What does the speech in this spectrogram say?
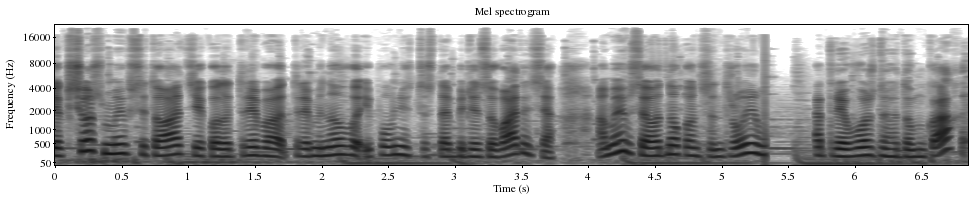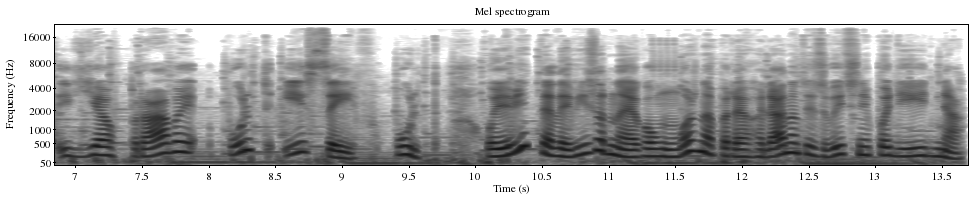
Якщо ж ми в ситуації, коли треба терміново і повністю стабілізуватися, а ми все одно концентруємо на тривожних думках, є вправи пульт і сейф. Пульт. Уявіть телевізор, на якому можна переглянути звичні події дня.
